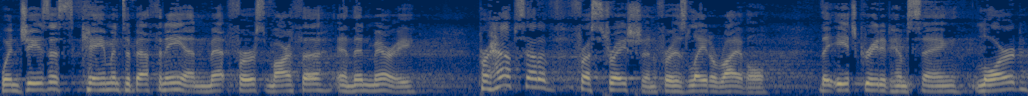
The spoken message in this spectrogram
When Jesus came into Bethany and met first Martha and then Mary, perhaps out of frustration for his late arrival, they each greeted him, saying, Lord,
